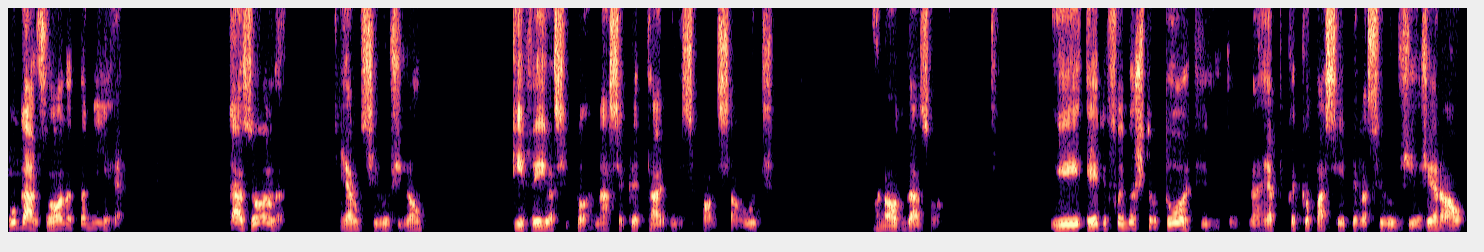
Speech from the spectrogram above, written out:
O Gazola também é. Gazola era um cirurgião que veio a se tornar secretário municipal de saúde, Ronaldo Gazola. E ele foi meu instrutor de, de, na época que eu passei pela cirurgia geral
